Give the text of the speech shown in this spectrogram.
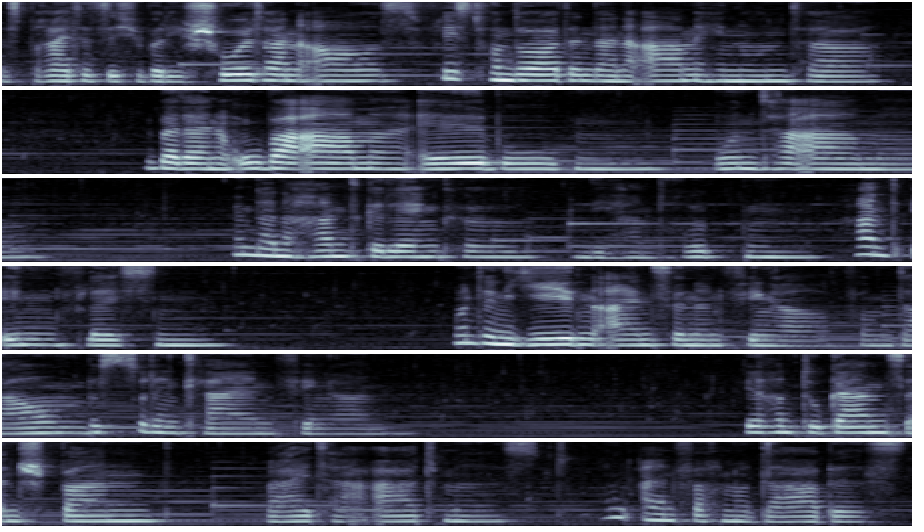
Es breitet sich über die Schultern aus, fließt von dort in deine Arme hinunter, über deine Oberarme, Ellbogen, Unterarme, in deine Handgelenke, in die Handrücken, Handinnenflächen und in jeden einzelnen Finger, vom Daumen bis zu den kleinen Fingern. Während du ganz entspannt weiter atmest und einfach nur da bist.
